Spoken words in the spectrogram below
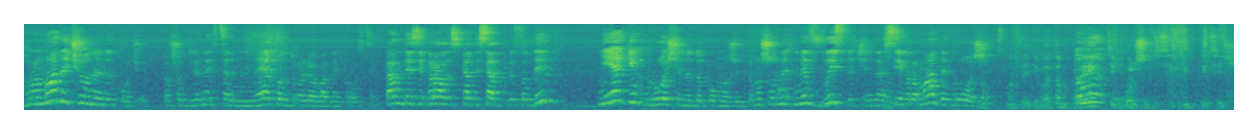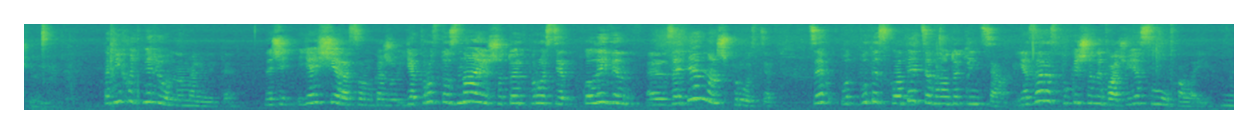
Громади чого вони не хочуть? Тому що для них це неконтрольований простір. Там, де зібрались 50 плюс 1, ніякі гроші не допоможуть, тому що в них не вистачить на всі громади Ну, грошей. смотрите, в этом То- проекте больше 10 тысяч человек. Та ви хоч мільйон намалюйте. Значить, я ще раз вам кажу, я просто знаю, що той простір, коли він е, зайде в наш простір, це от буде складеться воно до кінця. Я зараз поки що не бачу, я слухала їх.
